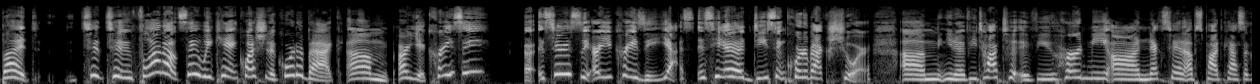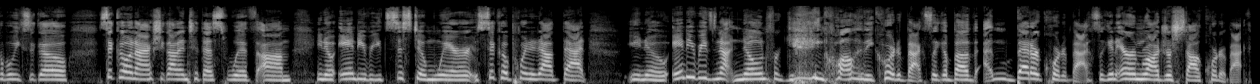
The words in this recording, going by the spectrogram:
But to to flat out say we can't question a quarterback, um, are you crazy? Uh, seriously, are you crazy? Yes. Is he a decent quarterback? Sure. Um, you know, if you talked to, if you heard me on Next Fan Ups podcast a couple weeks ago, Sicko and I actually got into this with, um, you know, Andy Reid's system where Sicko pointed out that you know, Andy Reid's not known for getting quality quarterbacks, like above um, better quarterbacks, like an Aaron Rodgers style quarterback,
